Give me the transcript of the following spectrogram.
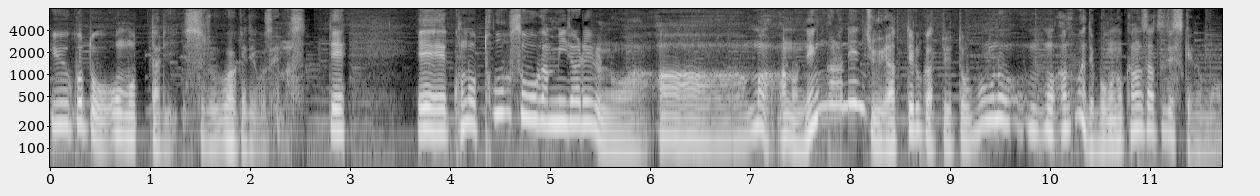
いうことを思ったりするわけでございます。で、えー、この闘争が見られるのは、あまあ、あの、年がら年中やってるかというと、僕の、もうあくまで僕の観察ですけども、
